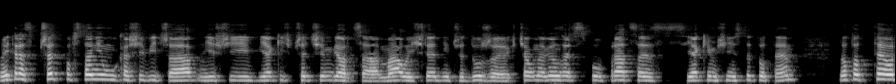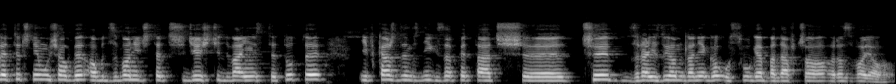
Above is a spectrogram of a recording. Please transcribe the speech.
No i teraz przed powstaniem Łukasiewicza, jeśli jakiś przedsiębiorca, mały, średni czy duży, chciał nawiązać współpracę z jakimś instytutem, no to teoretycznie musiałby obdzwonić te 32 instytuty i w każdym z nich zapytać, e, czy zrealizują dla niego usługę badawczo-rozwojową.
